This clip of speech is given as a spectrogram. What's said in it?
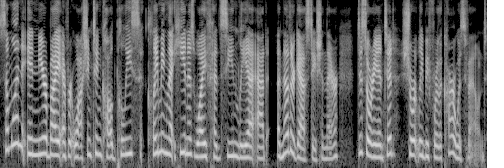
Someone in nearby Everett, Washington called police claiming that he and his wife had seen Leah at another gas station there, disoriented, shortly before the car was found.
